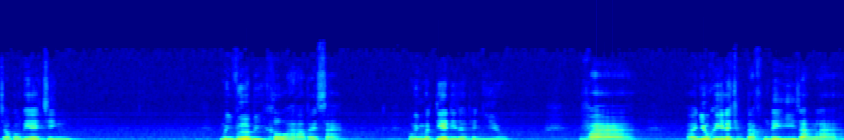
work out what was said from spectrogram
cho công ty tài chính. Mình vừa bị khấu hao tài sản. Mình mất tiền đi rất là nhiều. Và à, nhiều khi là chúng ta không để ý rằng là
